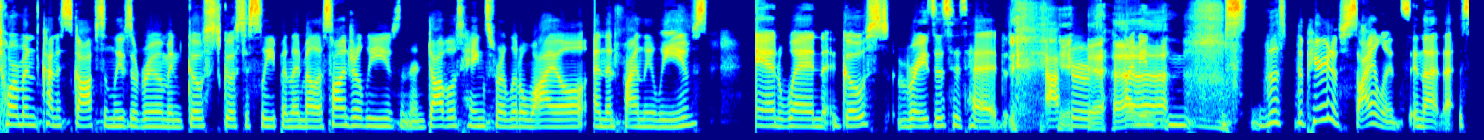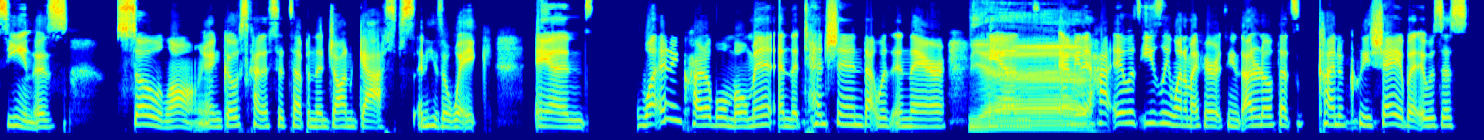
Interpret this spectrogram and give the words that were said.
Tormund kind of scoffs and leaves the room, and Ghost goes to sleep, and then Melisandre leaves, and then Davos hangs for a little while, and then finally leaves. And when Ghost raises his head after, I mean, the the period of silence in that scene is so long, and Ghost kind of sits up, and then Jon gasps, and he's awake, and what an incredible moment and the tension that was in there yeah. and I mean, it, ha- it was easily one of my favorite scenes. I don't know if that's kind of cliche, but it was just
